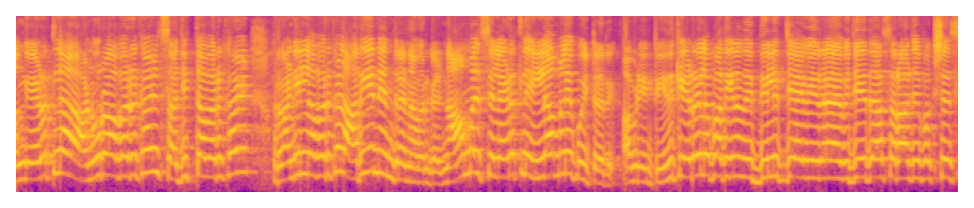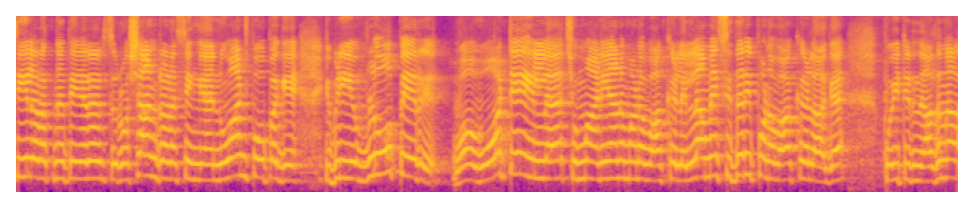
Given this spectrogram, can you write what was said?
அங்க இடத்துல அனுரா அவர்கள் சஜித் அவர்கள் ரணில் அவர்கள் அரியநேந்திரன் அவர்கள். நாமல் சில இடத்துல இல்லாமலே போயிட்டாரு அப்படின்ட்டு. இதுக்கு இடையில பாத்தீங்கன்னா இந்த திலீப் ஜெயவீர விஜயதாச ராஜபக்ஷ சீலரத்ன தேரர் ரொஷான் ரணசிங்க நுவான் போப்பகே இப்படி எவ்வளோ பேரு. ஓட்டே இல்ல சும்மா அநியானமான வாக்குகள் எல்லாமே சிதறி போன வாக்குகளாக போயிட்டு இருந்தது அதனால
